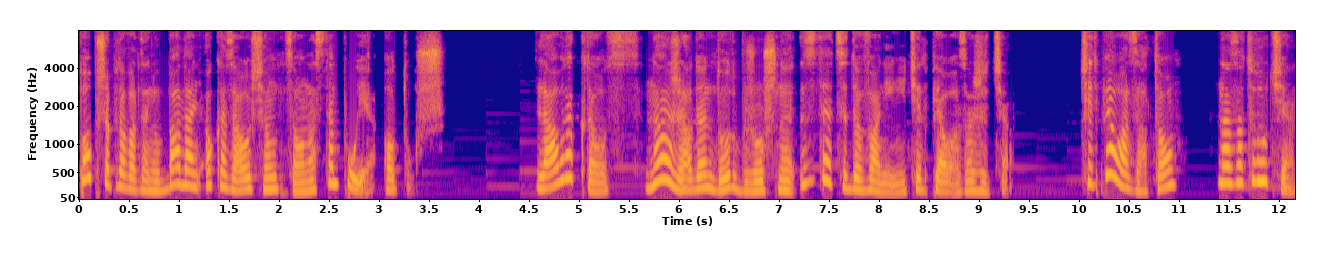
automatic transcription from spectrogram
Po przeprowadzeniu badań okazało się, co następuje. Otóż Laura Cross na żaden dur brzuszny zdecydowanie nie cierpiała za życia. Cierpiała za to na zatrucie.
